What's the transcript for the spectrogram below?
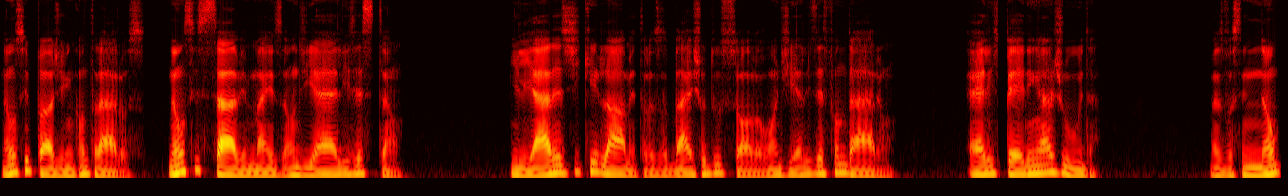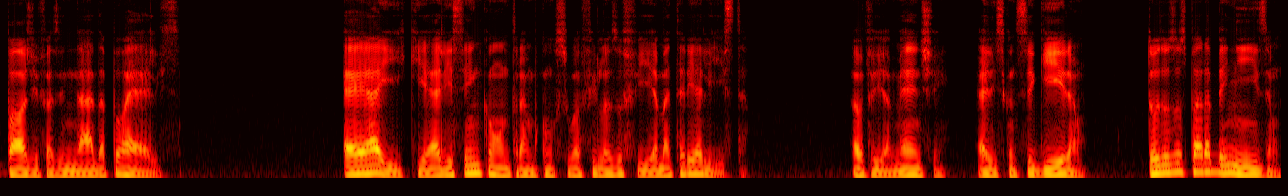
não se pode encontrá-los, não se sabe mais onde eles estão. Milhares de quilômetros abaixo do solo onde eles afundaram, eles pedem ajuda, mas você não pode fazer nada por eles. É aí que eles se encontram com sua filosofia materialista. Obviamente, eles conseguiram. Todos os parabenizam.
